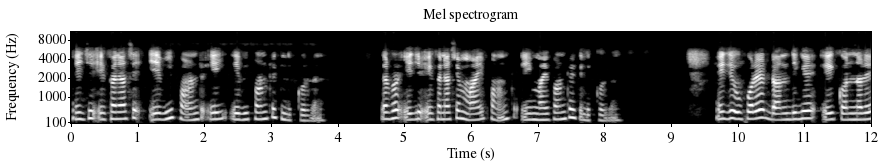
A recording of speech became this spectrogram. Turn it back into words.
এই যে এখানে আছে এবি ফন্ট এই এবি ফন্টে ক্লিক করবেন। তারপর এই যে এখানে আছে মাই ফন্ট এই মাই ফন্টে ক্লিক করবেন। এই যে উপরে ডান দিকে এই কর্নারে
